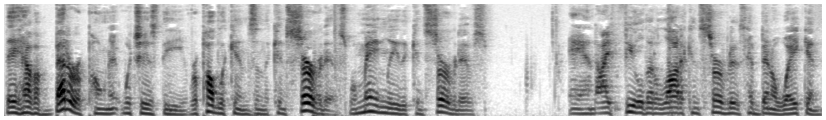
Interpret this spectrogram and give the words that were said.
they have a better opponent, which is the Republicans and the conservatives. Well, mainly the conservatives. And I feel that a lot of conservatives have been awakened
